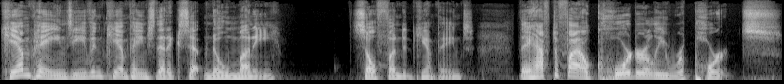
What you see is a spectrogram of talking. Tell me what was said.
Campaigns, even campaigns that accept no money, self funded campaigns, they have to file quarterly reports.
